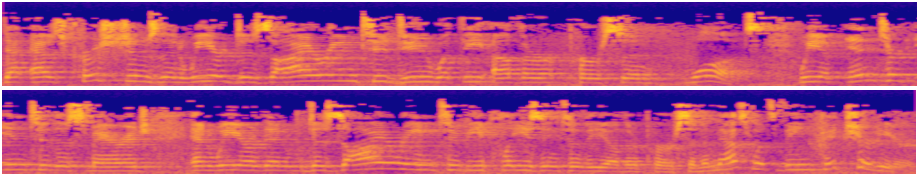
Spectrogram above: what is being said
That as Christians, then we are desiring to do what the other person wants. We have entered into this marriage and we are then desiring to be pleasing to the other person. And that's what's being pictured here,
